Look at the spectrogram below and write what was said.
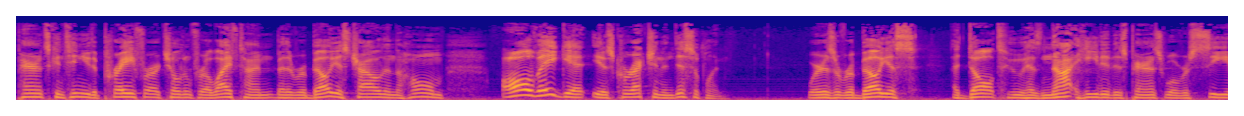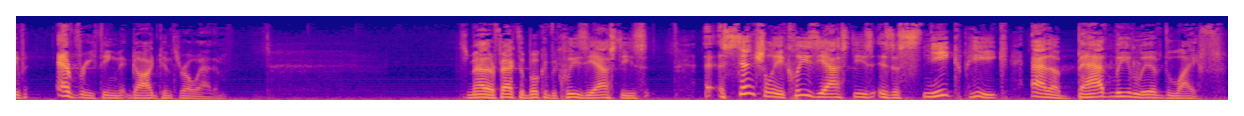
parents continue to pray for our children for a lifetime, but a rebellious child in the home all they get is correction and discipline. Whereas a rebellious adult who has not heeded his parents will receive everything that God can throw at him. As a matter of fact, the book of Ecclesiastes, essentially, Ecclesiastes is a sneak peek at a badly lived life.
